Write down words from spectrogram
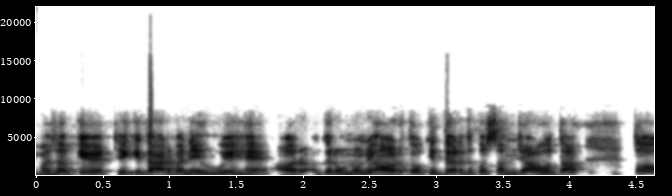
मज़हब के ठेकेदार बने हुए हैं और अगर उन्होंने औरतों के दर्द को समझा होता तो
